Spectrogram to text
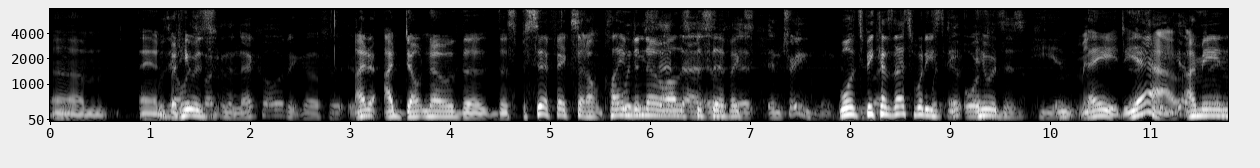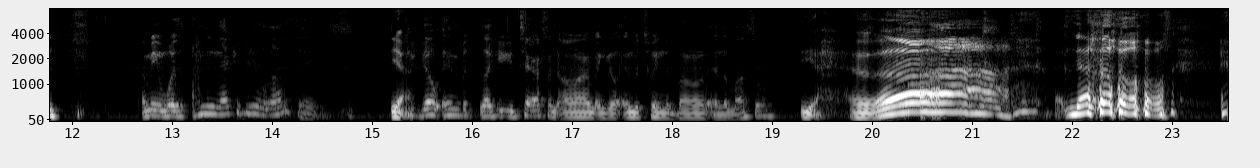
Um, and Was but he he was. fucking the neck hole? Or he go for? I, don't- I don't know the the specifics. I don't claim to know all the that, specifics. It, intrigued me. well, it's because like, that's what he's he would he had made. Yeah, I mean, say. I mean, was I mean that could be a lot of things. yeah, You could go in, like you could tear off an arm and go in between the bone and the muscle, yeah. Ah! no. but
